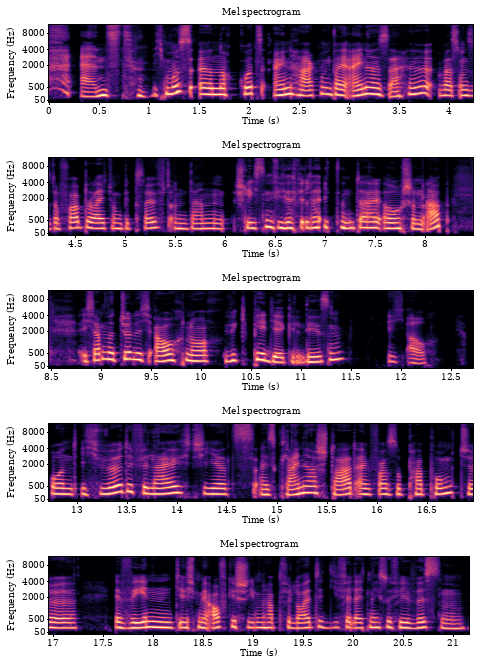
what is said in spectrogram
ernst. Ich muss äh, noch kurz einhaken bei einer Sache, was unsere Vorbereitung betrifft und dann schließen wir vielleicht den Teil auch schon ab. Ich habe natürlich auch noch Wikipedia gelesen. Ich auch. Und ich würde vielleicht jetzt als kleiner Start einfach so ein paar Punkte erwähnen, die ich mir aufgeschrieben habe für Leute, die vielleicht nicht so viel wissen,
